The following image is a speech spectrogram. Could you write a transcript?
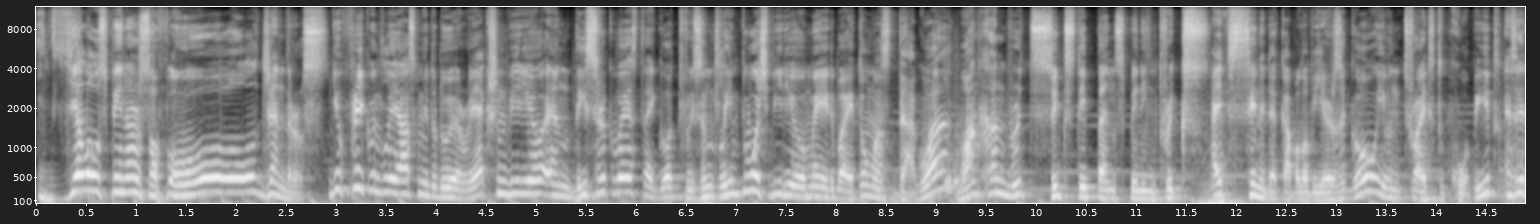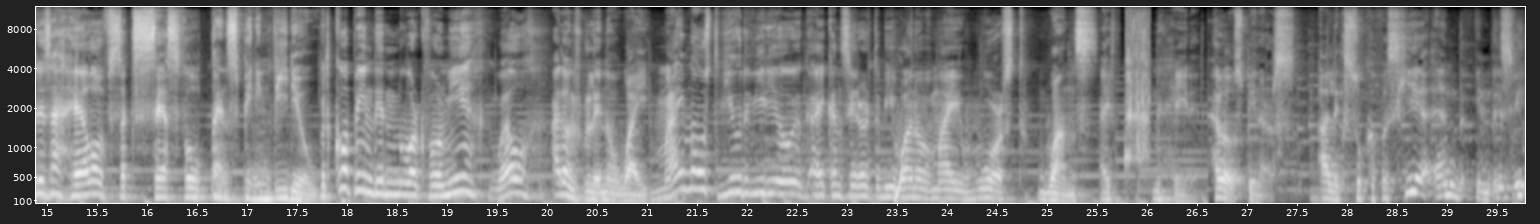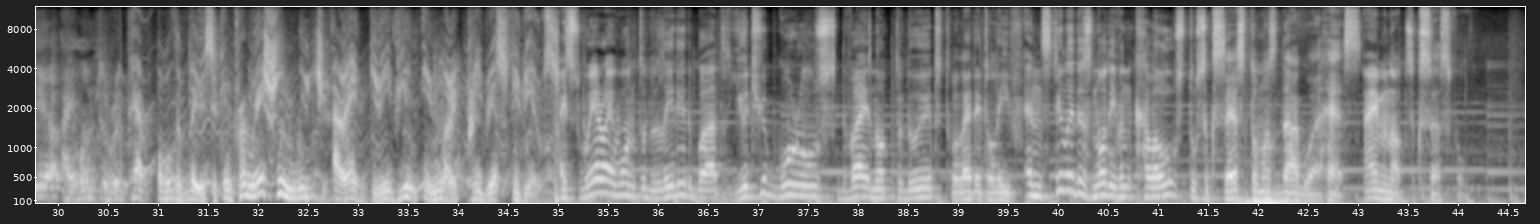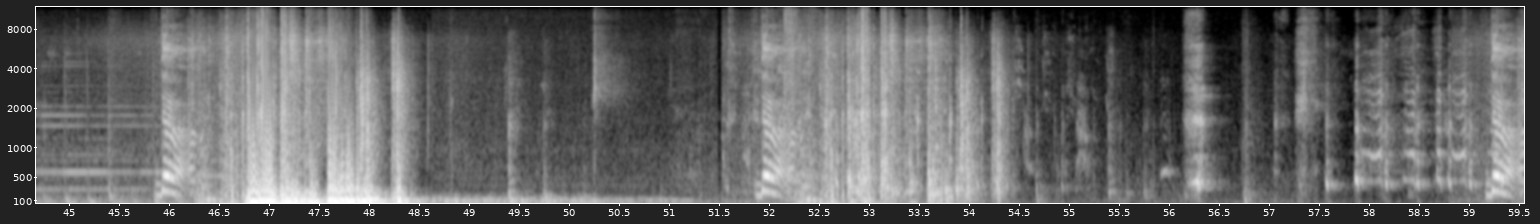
Yellow spinners of all genders. You frequently ask me to do a reaction video and this request I got recently to watch video made by Thomas Dagua 160 pen spinning tricks. I've seen it a couple of years ago, even tried to copy it, as it is a hell of successful pen spinning video. But copying didn't work for me, well, I don't really know why. My most viewed video I consider to be one of my worst ones. I hate it. Hello spinners, Alex Sukovas here and in this video I want to recap all the basic information which I gave you in my previous videos. I swear I want to delete it, but YouTube gurus advise not to do it, to let it live. And still it is not even close to success Thomas Dagua has. I'm not successful. Duh. Duh. Duh.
